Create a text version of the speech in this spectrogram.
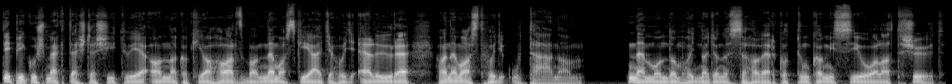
Tipikus megtestesítője annak, aki a harcban nem azt kiáltja, hogy előre, hanem azt, hogy utánam. Nem mondom, hogy nagyon összehaverkodtunk a misszió alatt, sőt,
